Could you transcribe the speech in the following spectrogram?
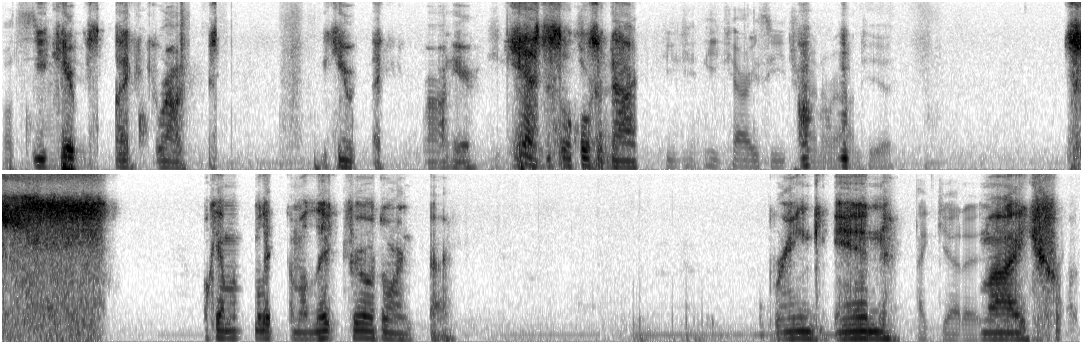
What's You that? can't like around. You can't like around here. He Yes, carries this is so Heat close to dying. He, he carries Heatran Um, around here. Okay, I'm gonna let I'm gonna let Trail Thorn die. Bring in I get it. my truck.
